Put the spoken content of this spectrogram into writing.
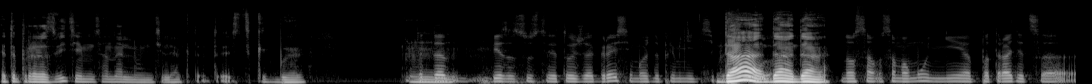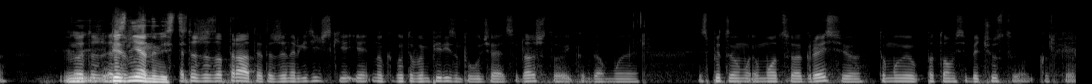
это про развитие эмоционального интеллекта. То есть, как бы... Тогда без отсутствия той же агрессии можно применить типа, Да, силу, да, да. Но сам, самому не потратиться ну, это же, без это ненависти. Же, это же затраты, это же энергетический, ну, какой-то вампиризм получается, да, что и когда мы испытываем эмоцию, агрессию, то мы потом себя чувствуем как-то...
